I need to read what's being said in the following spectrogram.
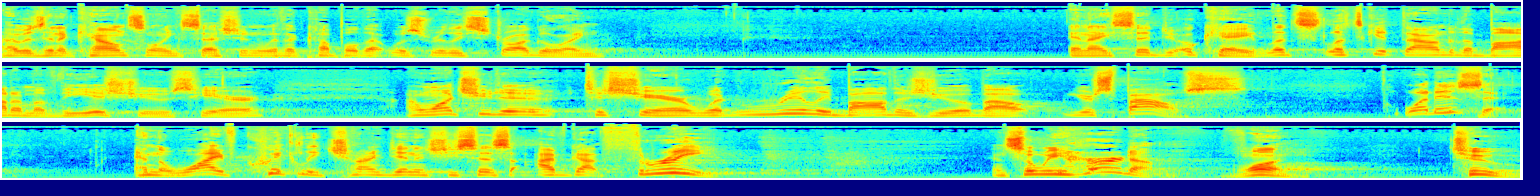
I was in a counseling session with a couple that was really struggling. And I said, okay, let's, let's get down to the bottom of the issues here. I want you to, to share what really bothers you about your spouse. What is it? And the wife quickly chimed in and she says, I've got three. And so we heard them one, two,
